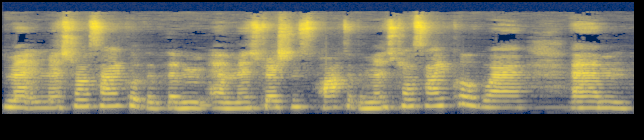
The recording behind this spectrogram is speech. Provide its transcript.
menstrual cycle, the, the um, menstruation part of the menstrual cycle where um,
